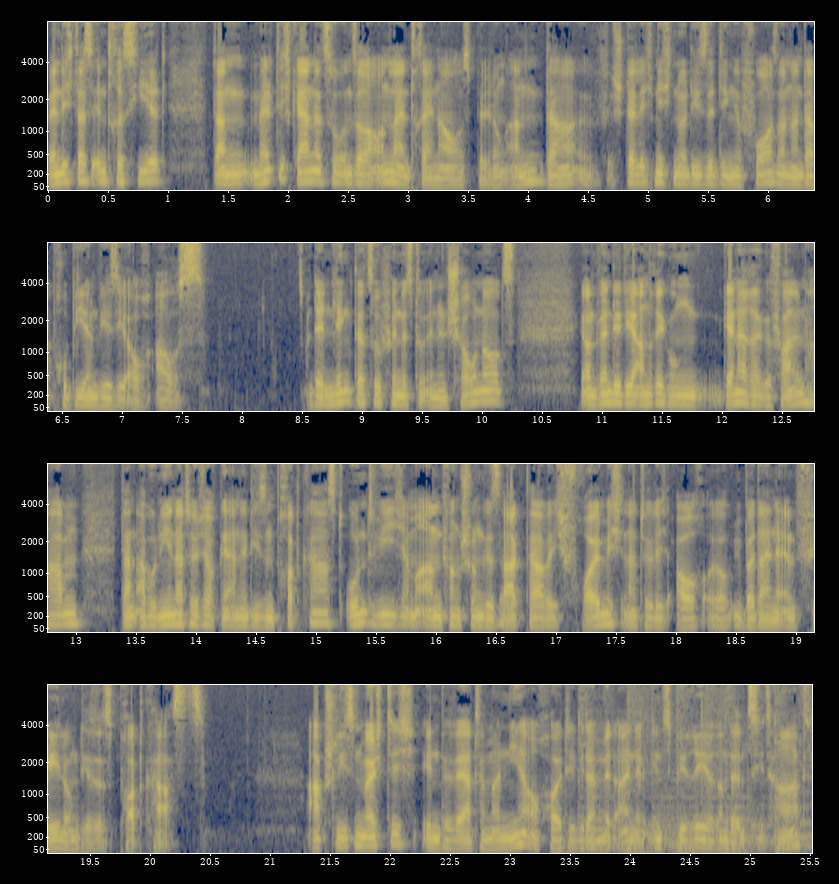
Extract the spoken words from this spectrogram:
Wenn dich das interessiert, dann melde dich gerne zu unserer Online-Trainer-Ausbildung an. Da stelle ich nicht nur diese Dinge vor, sondern da probieren wir sie auch aus. Den Link dazu findest du in den Show Notes. Ja, und wenn dir die Anregungen generell gefallen haben, dann abonniere natürlich auch gerne diesen Podcast. Und wie ich am Anfang schon gesagt habe, ich freue mich natürlich auch über deine Empfehlung dieses Podcasts. Abschließen möchte ich in bewährter Manier auch heute wieder mit einem inspirierenden Zitat.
